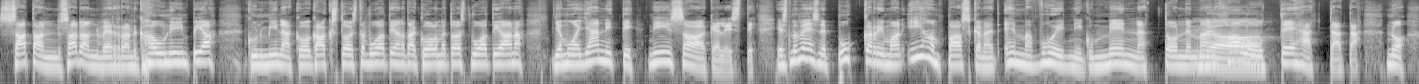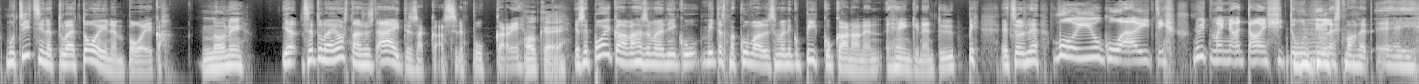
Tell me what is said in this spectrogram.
satan, sadan verran kauniimpia kuin minä 12-vuotiaana tai 13-vuotiaana, ja mua jännitti niin saakelisti. Ja sitten mä menen sinne oon ihan paskana, että en mä voi niinku mennä tonne, mä en Joo. halua tehdä tätä. No, mutta sitten sinne tulee toinen poika. No niin, Ja se tulee jostain syystä äitinsä kanssa sinne pukkariin. okei. Okay. Ja se poika on vähän semmoinen, niinku, mitäs mä kuvailin, semmoinen niinku pikkukananen henkinen tyyppi. Että se on silleen, voi joku äiti, nyt mennään tanssitunnille. Sitten mä olin, että ei,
